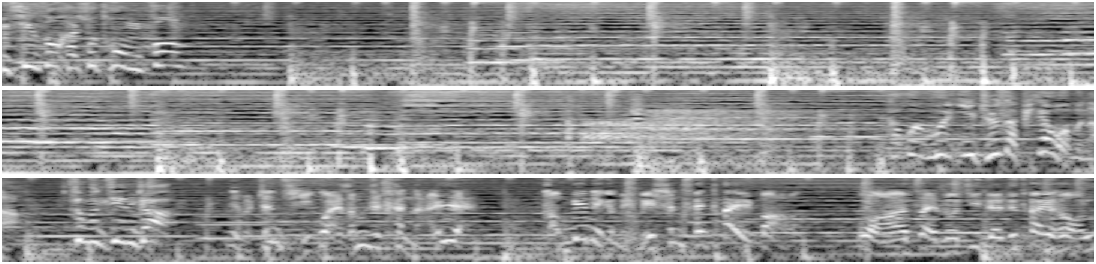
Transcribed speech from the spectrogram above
么轻松，还说痛风？他会不会一直在骗我们呢？这么奸诈。你们真奇怪，咱们只看男人。旁边那个美眉身材太棒了，哇，在座进展就太好了。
